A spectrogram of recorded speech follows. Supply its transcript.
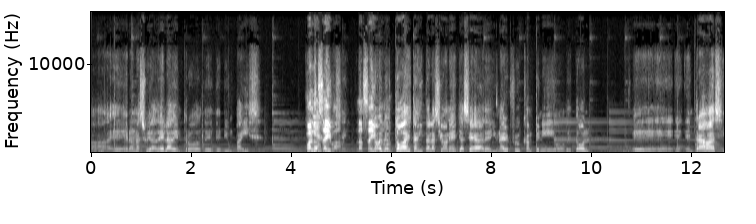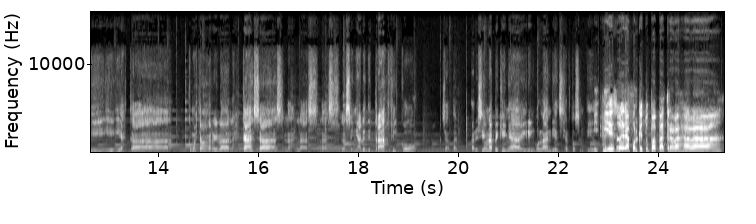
Ah, e, era una ciudadela dentro de un país. ¿Cuál? La Ceiba. La Ceiba. todas estas instalaciones, ya sea de United Fruit Company o de Dole, eh, eh, entrabas y, hasta cómo estaban arregladas las casas, las, las, las, señales de tráfico. O sea, parecía una pequeña gringolandia en cierto sentido. y eso era porque tu papá trabajaba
